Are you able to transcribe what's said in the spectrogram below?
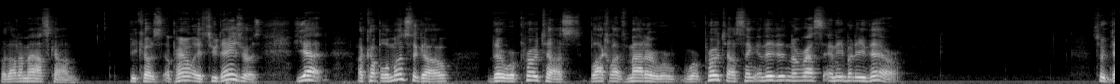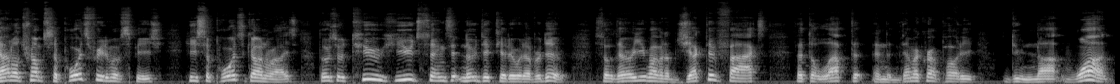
without a mask on because apparently it's too dangerous. Yet, a couple of months ago, there were protests, Black Lives Matter were, were protesting, and they didn't arrest anybody there. So Donald Trump supports freedom of speech. He supports gun rights. Those are two huge things that no dictator would ever do. So there you have an objective facts that the left and the Democrat Party do not want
